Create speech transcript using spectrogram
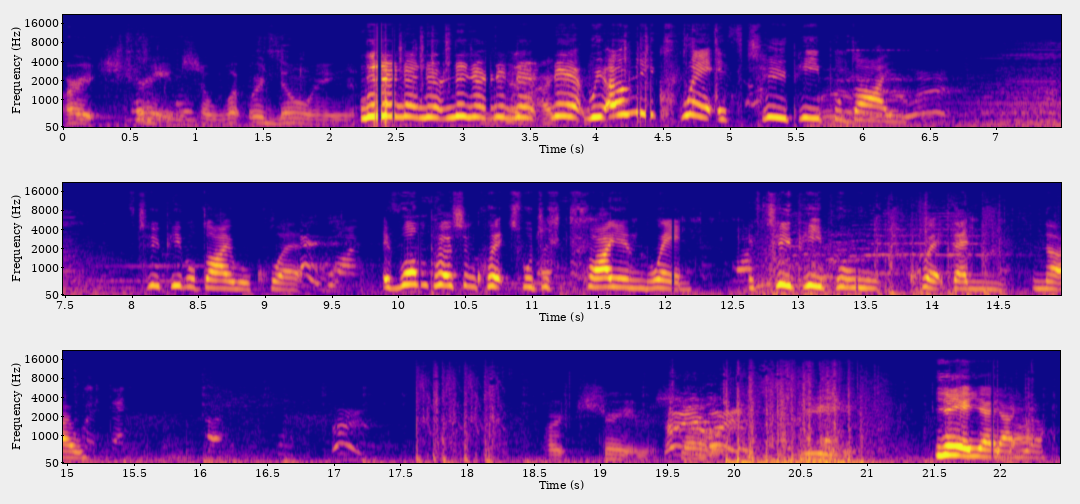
Alright, stream. So what we're doing. No, no, no, no, no, no, no, no, I- no. We only quit if two people die. If two people die, we'll quit. If one person quits, we'll just try and win. If two people quit, then no. Alright, stream. So Hey, Yeah, yeah, yeah, yeah, yeah.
